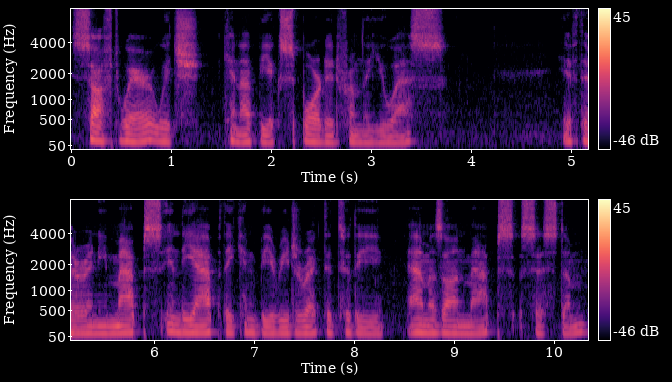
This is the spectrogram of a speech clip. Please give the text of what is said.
software, which cannot be exported from the US. If there are any maps in the app, they can be redirected to the Amazon Maps system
